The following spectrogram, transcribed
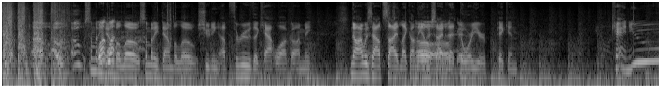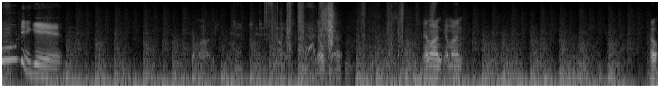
oh, oh, oh, oh! Somebody what, down what? below. Somebody down below shooting up through the catwalk on me. No, I was outside, like on the Oh, other side oh, of that okay. door you're picking. Can you dig it? Come on. Nope. Come on, come on. Oh.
